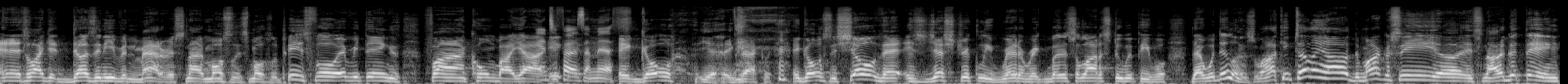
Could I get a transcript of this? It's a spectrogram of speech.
And it's like it doesn't even matter. It's not mostly. It's mostly peaceful. Everything is fine. Kumbaya. Antifa is a myth. It go. Yeah, exactly. it goes to show that it's just strictly rhetoric, but it's a lot of stupid people that we're dealing with. So I keep telling y'all, democracy, uh, it's not a good thing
